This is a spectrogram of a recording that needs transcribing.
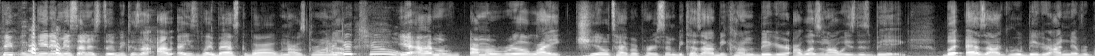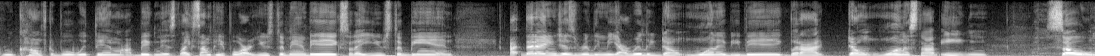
People get it misunderstood because I, I, I used to play basketball when I was growing I up. I did too. Yeah, I'm a I'm a real like chill type of person because I become bigger. I wasn't always this big, but as I grew bigger, I never grew comfortable within my bigness. Like some people are used to being big, so they used to being. I, that ain't just really me. I really don't want to be big, but I don't want to stop eating. So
